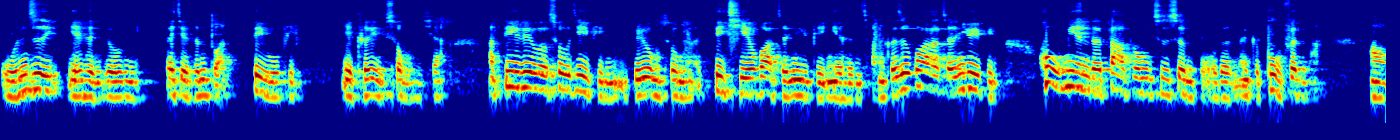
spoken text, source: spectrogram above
文字也很优美，而且很短，第五品也可以送一下。啊第六受记品不用送了，第七化成玉品也很长，可是化成玉品后面的大通智胜佛的那个部分嘛，啊，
